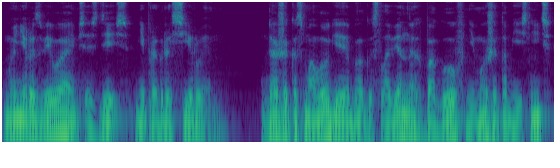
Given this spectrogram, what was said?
Мы не развиваемся здесь, не прогрессируем. Даже космология благословенных богов не может объяснить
